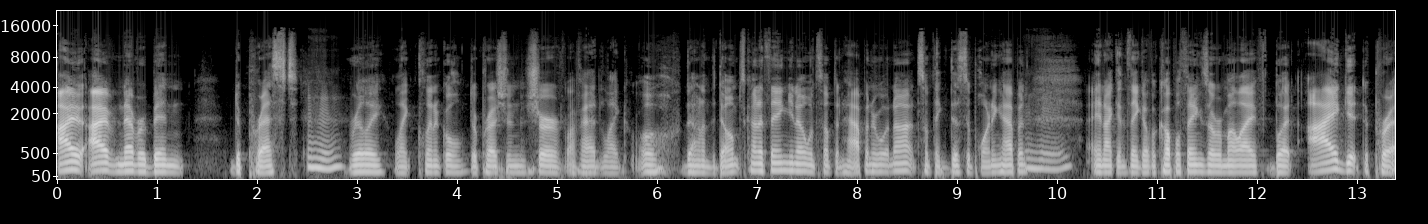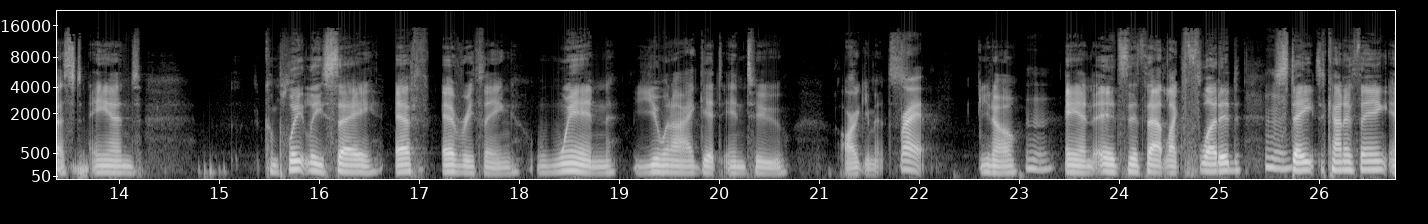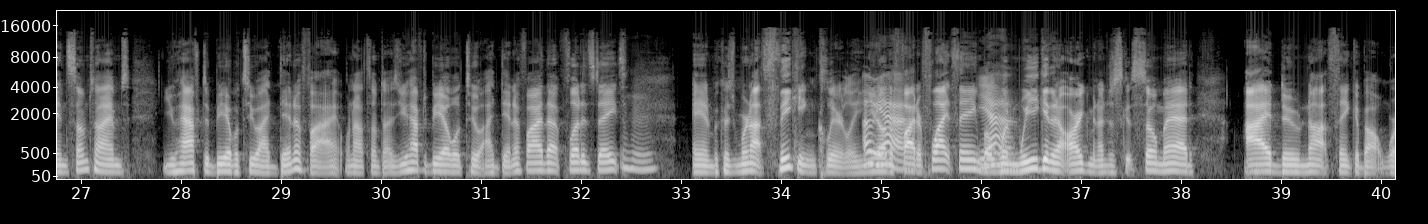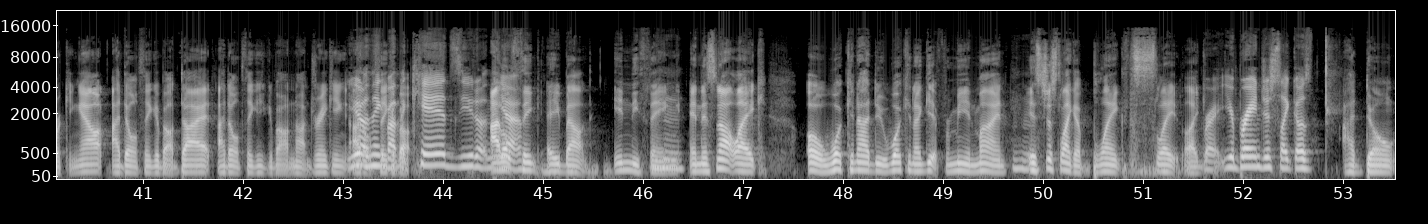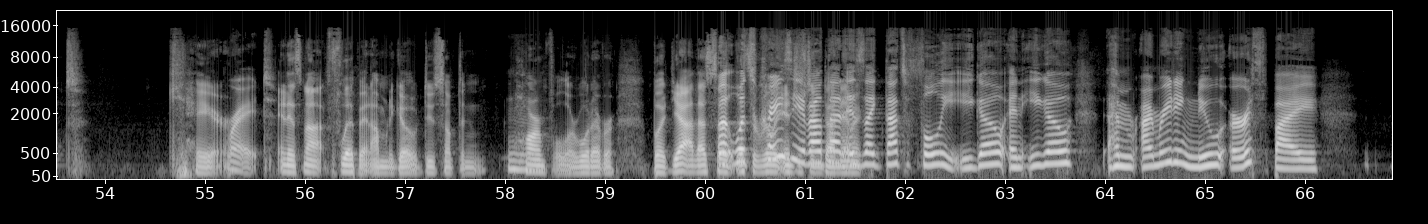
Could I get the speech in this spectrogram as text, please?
I I've never been depressed, Mm-hmm. really like clinical depression. Sure, I've had like oh down in the dumps kind of thing. You know, when something happened or whatnot, something disappointing happened, Mm-hmm. and I can think of a couple things over my life. But I get depressed and completely say f everything when you and I get into arguments right. you know mm-hmm. and it's it's that like flooded mm-hmm. state kind of thing and sometimes you have to be able to identify well not sometimes you have to be able to identify that flooded state mm-hmm. and because we're not thinking clearly Oh, you know yeah. the fight or flight thing Yeah. but when we get in an argument i just get so mad I do not think about working out. I don't think about diet. I don't think about not drinking. You I don't, think, about, the kids. You don't. I yeah. Mm-hmm. don't think about anything. And it's not like, oh, what can I do? What can I get for me and mine? It's just like a blank slate. Like, Mm-hmm. Right. Your brain just like goes. I don't care. Right. And it's not flippant. I'm going to go do something harmful or whatever. But yeah, that's a, Mm-hmm. But what's that's a really crazy about that dynamic. is like that's fully ego, and ego. I'm I'm reading New Earth by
